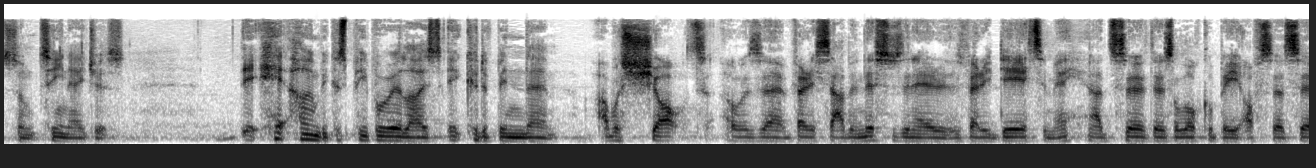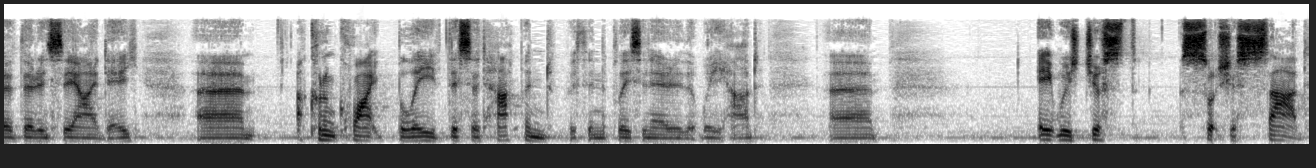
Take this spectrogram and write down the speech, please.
some teenagers. It hit home because people realised it could have been them. I was shocked. I was uh, very sad, and this was an area that was very dear to me. I'd served as a local beat officer, I served there in CID. Um, I couldn't quite believe this had happened within the policing area that we had. Um, it was just such a sad,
